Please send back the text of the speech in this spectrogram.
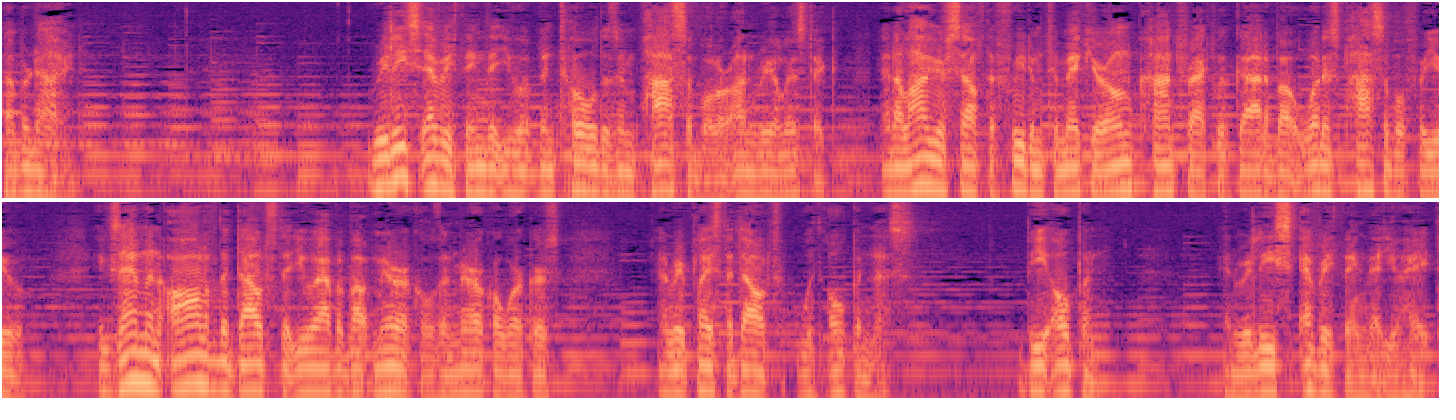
Number nine. Release everything that you have been told is impossible or unrealistic and allow yourself the freedom to make your own contract with God about what is possible for you. Examine all of the doubts that you have about miracles and miracle workers and replace the doubt with openness. Be open and release everything that you hate.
